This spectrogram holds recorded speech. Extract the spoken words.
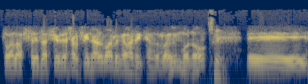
Todas las federaciones al final van a acabar diciendo lo mismo, ¿no? Sí. Eh,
